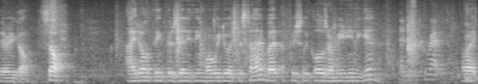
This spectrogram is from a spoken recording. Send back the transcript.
There you go. So, I don't think there's anything more we do at this time, but officially close our meeting again. That is correct. All right,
